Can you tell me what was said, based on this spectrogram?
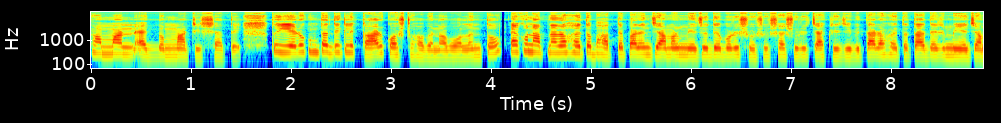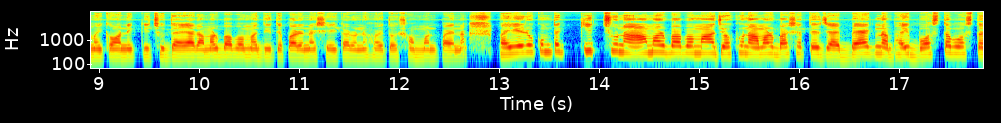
সম্মান একদম মাটির সাথে। তো এরকমটা দেখলে কার কষ্ট হবে না বলেন তো? এখন আপনারা হয়তো ভাবতে পারেন যে আমার মেজ দেবরের শ্বশুর শাশুড়ি চাকরিজীবী তারা হয়তো তাদের মেয়ে জামাইকে অনেক কিছু দেয় আর আমার বাবা মা দিতে পারে না, সেই কারণে হয়তো সম্মান পায় না। ভাই, এরকমটা কিচ্ছু না। আমার বাবা মা যখন আমার বাসাতে যায়, ব্যাগ না ভাই, বস্তা বস্তা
